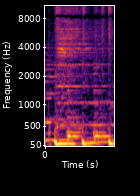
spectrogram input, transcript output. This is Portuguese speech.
Música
